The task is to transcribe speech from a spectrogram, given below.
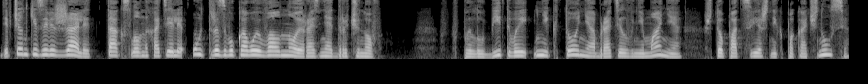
Девчонки завизжали, так, словно хотели ультразвуковой волной разнять драчунов. В пылу битвы никто не обратил внимания, что подсвечник покачнулся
